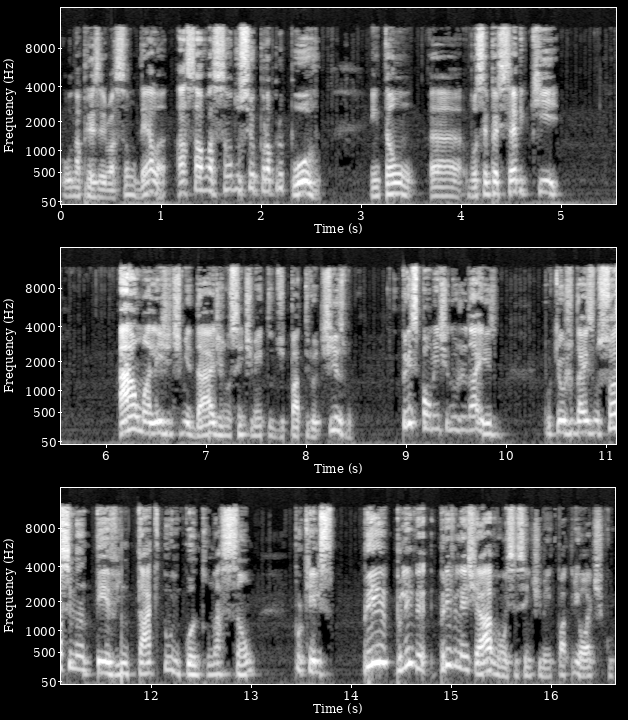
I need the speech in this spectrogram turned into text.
ou na preservação dela, a salvação do seu próprio povo. Então, uh, você percebe que há uma legitimidade no sentimento de patriotismo, principalmente no judaísmo. Porque o judaísmo só se manteve intacto enquanto nação porque eles privilegiavam esse sentimento patriótico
